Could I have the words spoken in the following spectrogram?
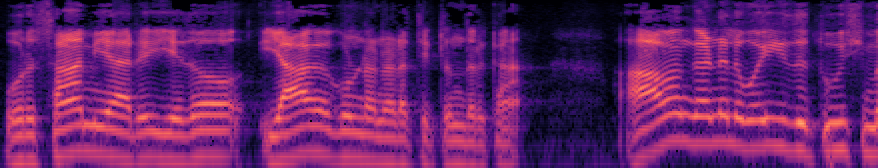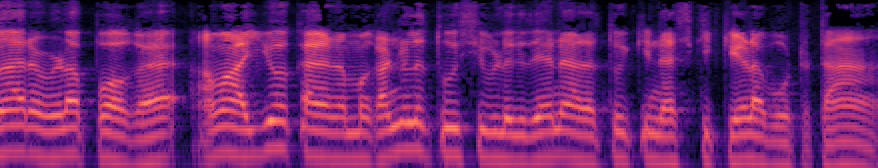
ஒரு சாமியார் ஏதோ யாக குண்டம் நடத்திட்டு இருந்திருக்கான். அவன் கண்ணில் போய் இது தூசி மாதிரி விழப்போக அவன் ஐயோ க நம்ம கண்ணில் தூசி விழுகுதேன்னு அதை தூக்கி நசுக்கி கீழே போட்டுட்டான்.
